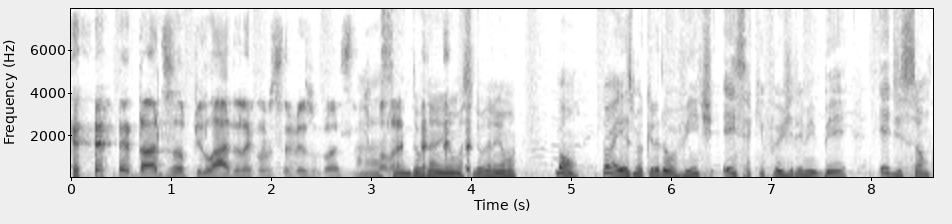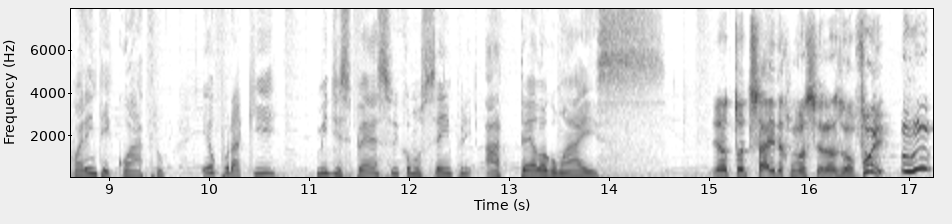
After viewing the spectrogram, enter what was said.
Dá uma desampilada, né? Como você mesmo gosta ah, de falar. Sem dúvida nenhuma, sem dúvida nenhuma. Bom, então é isso, meu querido ouvinte. Esse aqui foi o GMB, edição 44. Eu por aqui me despeço e, como sempre, até logo mais. Eu tô de saída com você, Lazão. Fui! Uhum.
